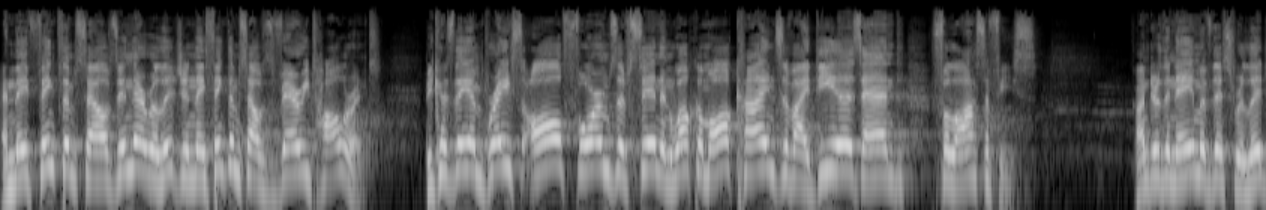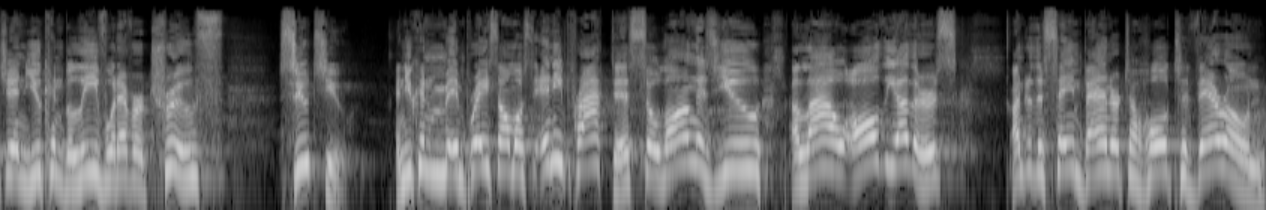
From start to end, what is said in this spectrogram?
And they think themselves, in their religion, they think themselves very tolerant because they embrace all forms of sin and welcome all kinds of ideas and philosophies. Under the name of this religion, you can believe whatever truth suits you. And you can embrace almost any practice so long as you allow all the others under the same banner to hold to their own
